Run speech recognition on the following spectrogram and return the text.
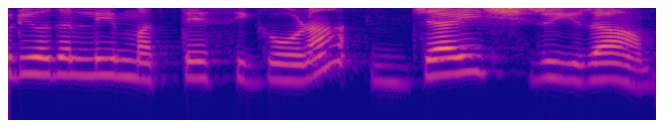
ವಿಡಿಯೋದಲ್ಲಿ ಮತ್ತೆ ಸಿಗೋಣ. ಜೈ ಶ್ರೀರಾಮ್.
